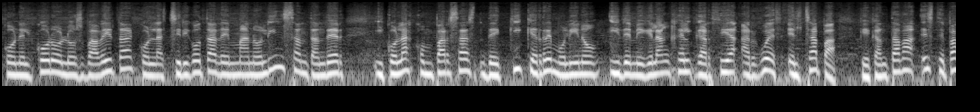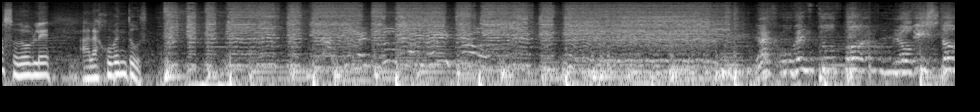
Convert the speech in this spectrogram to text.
con el coro Los Babeta, con la chirigota de Manolín Santander y con las comparsas de Quique Remolino y de Miguel Ángel García Argüez, el Chapa, que cantaba este paso doble a la juventud. La juventud por lo visto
